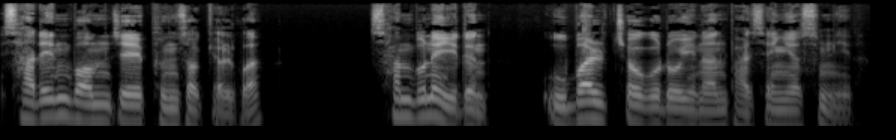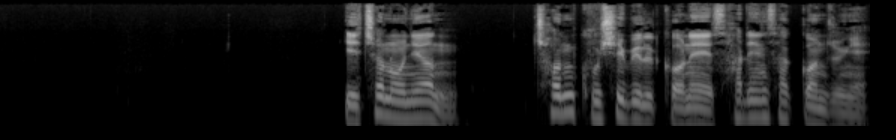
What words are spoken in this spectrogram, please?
살인 범죄 분석 결과 3분의 1은 우발적으로 인한 발생이었습니다. 2005년 1091건의 살인 사건 중에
